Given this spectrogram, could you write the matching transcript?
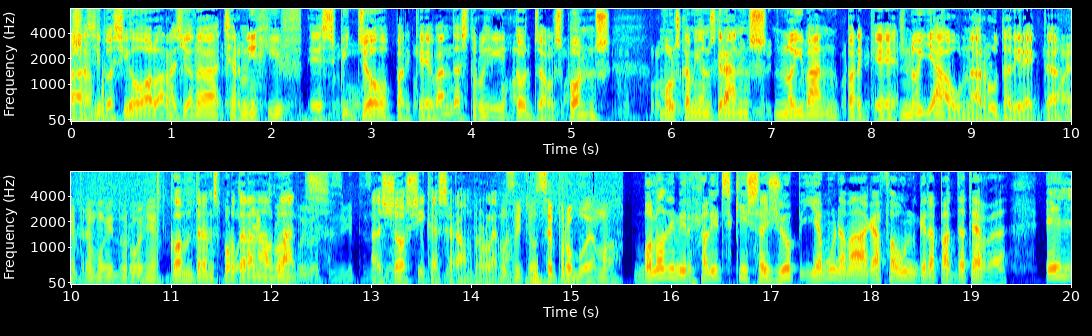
La situació a la regió de Chernihiv és pitjor perquè van destruir tots els ponts. Molts camions grans no hi van perquè no hi ha una ruta directa. Com transportaran el blat? Això sí que serà un problema. Volodymyr Halitsky s'ajup i amb una mà agafa un grapat de terra ell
